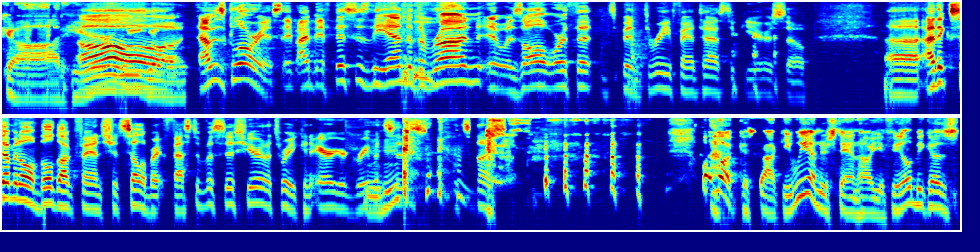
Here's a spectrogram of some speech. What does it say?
God, here Oh, we go. that was glorious. If, I, if this is the end of the run, it was all worth it. It's been three fantastic years. So uh, I think Seminole and Bulldog fans should celebrate Festivus this year. That's where you can air your grievances. It's nice. Well, look, Kostaki, we understand how you feel because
